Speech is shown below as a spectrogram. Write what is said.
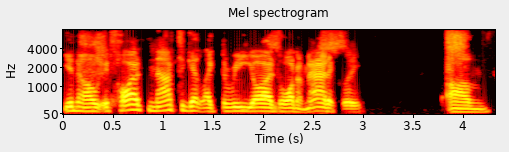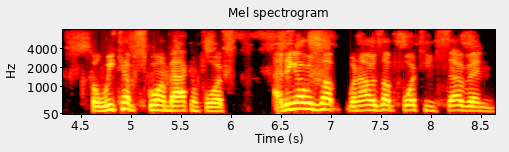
you know, it's hard not to get like three yards automatically. Um, but we kept scoring back and forth. I think I was up when I was up 14-7,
